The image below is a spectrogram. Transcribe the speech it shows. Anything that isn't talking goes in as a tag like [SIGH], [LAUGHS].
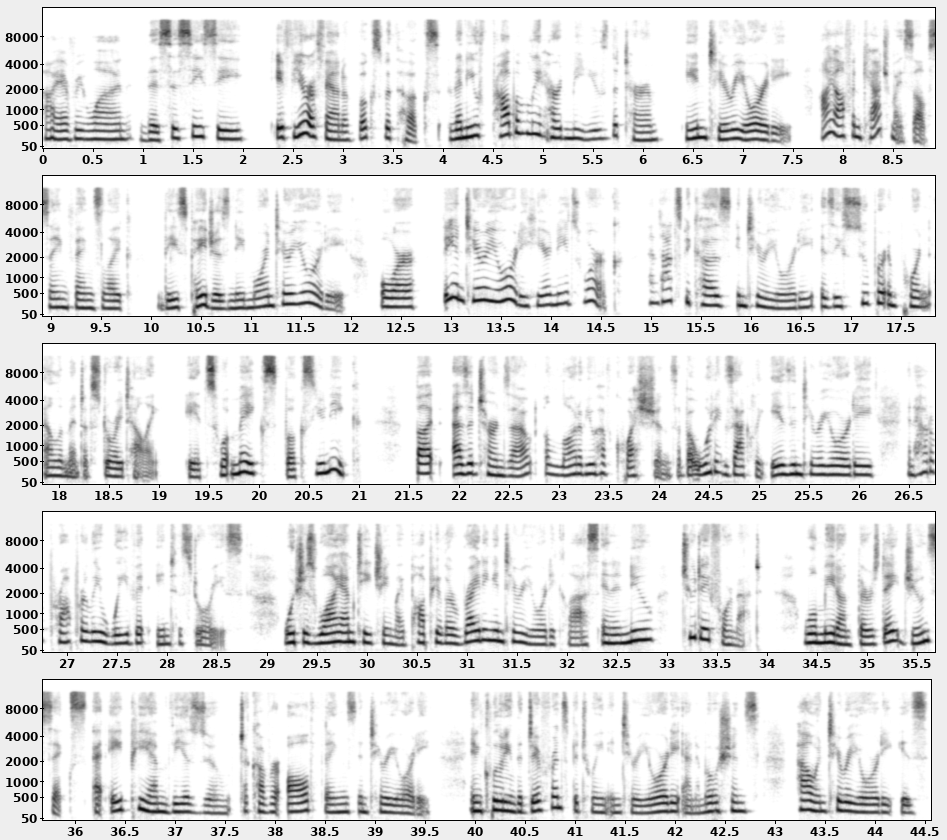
Hi, everyone. This is Cece. If you're a fan of books with hooks, then you've probably heard me use the term interiority. I often catch myself saying things like, these pages need more interiority, or the interiority here needs work. And that's because interiority is a super important element of storytelling. It's what makes books unique. But as it turns out, a lot of you have questions about what exactly is interiority and how to properly weave it into stories, which is why I'm teaching my popular writing interiority class in a new two day format. We'll meet on Thursday, June 6th at 8 p.m. via Zoom to cover all things interiority, including the difference between interiority and emotions, how interiority is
